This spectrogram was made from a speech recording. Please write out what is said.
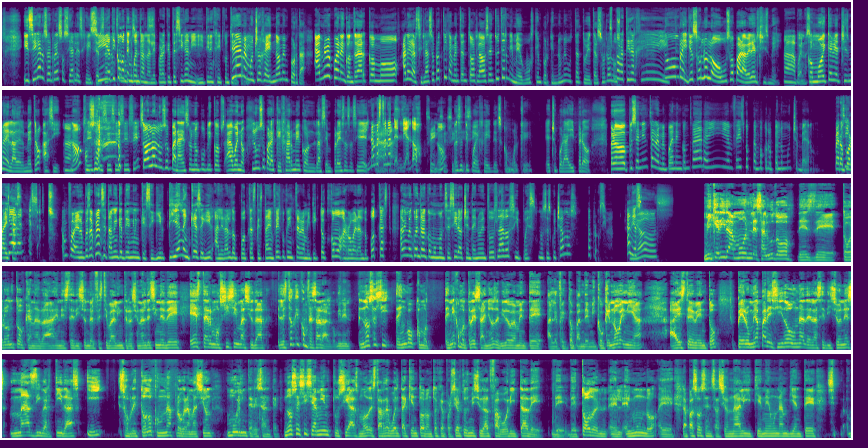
Y síganos en redes sociales, haters. Sí, ¿a ti cómo te encuentran. Ale? Para que te sigan y, y tiren hate contigo. Tírenme mucho hate, no me importa. A mí me pueden encontrar como Ale Garcilaso prácticamente en todos lados. En Twitter ni me busquen porque no me gusta Twitter, solo Es lo uso. para tirar hate. No, hombre, yo solo lo uso para ver el chisme. Ah, bueno, sí. Como hoy que vi el chisme de la del metro, así, Ah, ¿no? Sí, o sea, sí, sí, sí, sí, sí. solo lo uso para eso, no publico. Ah, bueno, lo uso para quejarme con las empresas así de, no me están Ah, atendiendo. sí, ¿no? sí, sí, Ese tipo de hate es como el que hecho por ahí, pero, pero pues en Instagram me pueden encontrar ahí, en Facebook tampoco lo pelo mucho, pero... Pero si por ahí quieren, estás. Exacto. Bueno, pues acuérdense también que tienen que seguir, tienen que seguir al Heraldo Podcast que está en Facebook, Instagram y TikTok como arroba Heraldo Podcast. A mí me encuentran como Montesira89 en todos lados y pues nos escuchamos la próxima. Adiós. Adiós. Mi querida Amon, les saludo desde Toronto, Canadá, en esta edición del Festival Internacional de Cine de esta hermosísima ciudad. Les tengo que confesar algo, miren, no sé si tengo como tenía como tres años debido obviamente al efecto pandémico que no venía a este evento, pero me ha parecido una de las ediciones más divertidas y sobre todo con una programación muy interesante. No sé si sea mi entusiasmo de estar de vuelta aquí en Toronto, que por cierto es mi ciudad favorita de, de, todo el mundo. Eh, la paso sensacional y tiene un ambiente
